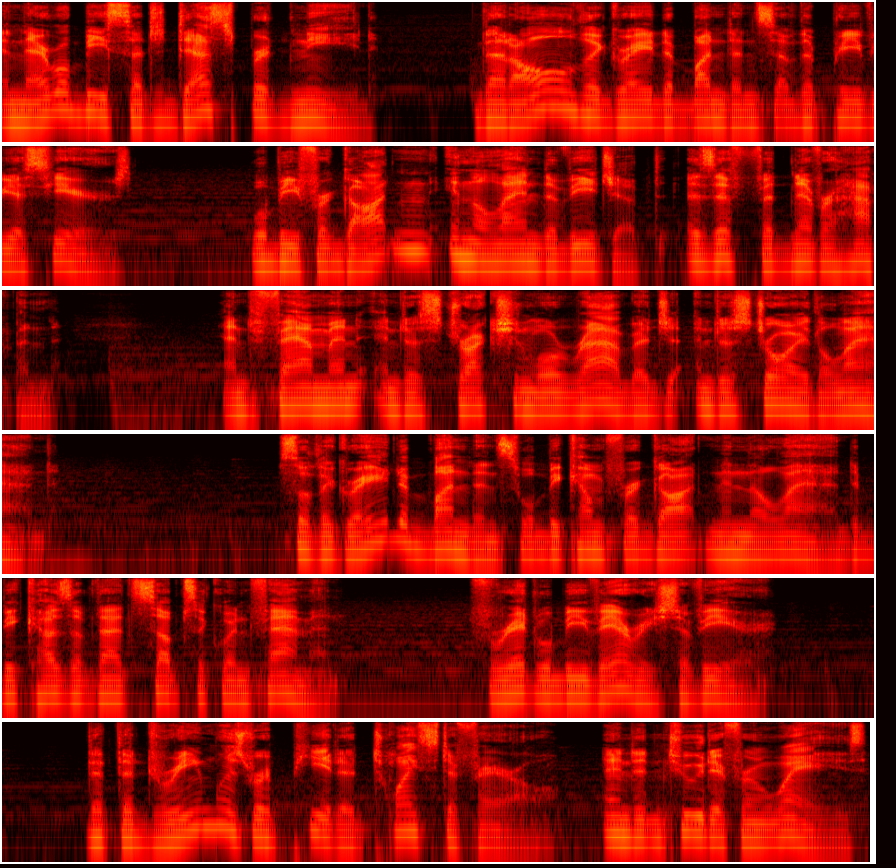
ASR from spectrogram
And there will be such desperate need that all the great abundance of the previous years will be forgotten in the land of Egypt as if it never happened, and famine and destruction will ravage and destroy the land. So the great abundance will become forgotten in the land because of that subsequent famine, for it will be very severe. That the dream was repeated twice to Pharaoh, and in two different ways,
